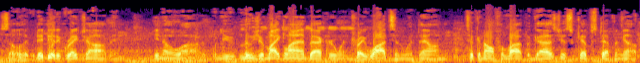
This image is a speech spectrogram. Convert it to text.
So they, they did a great job. And, you know, uh, when you lose your Mike linebacker, when Tre Watson went down, it took an awful lot, but guys just kept stepping up.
